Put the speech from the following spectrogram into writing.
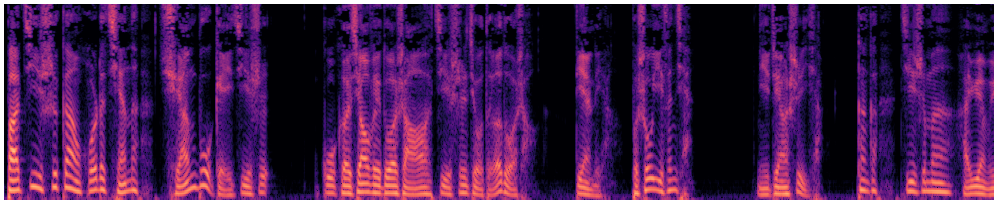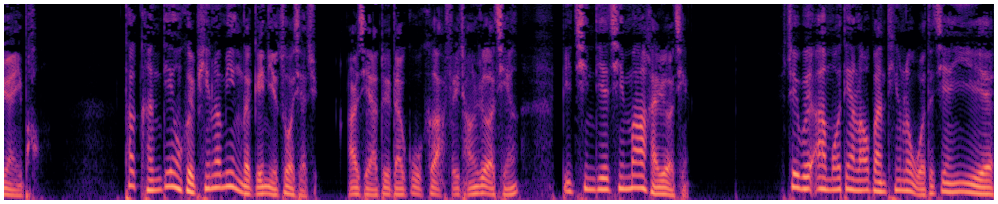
把技师干活的钱呢，全部给技师，顾客消费多少，技师就得多少，店里啊不收一分钱。你这样试一下，看看技师们还愿不愿意跑？他肯定会拼了命的给你做下去，而且对待顾客非常热情，比亲爹亲妈还热情。这位按摩店老板听了我的建议，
